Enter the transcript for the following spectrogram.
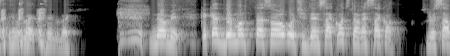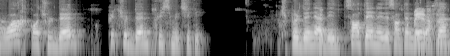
C'est une blague, une blague. Non, mais quelqu'un te demande ta 100 euros, tu donnes 50, il t'en reste 50. Le savoir, quand tu le donnes, plus tu le donnes, plus il se multiplie. Tu peux le donner à des centaines et des centaines de personnes.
